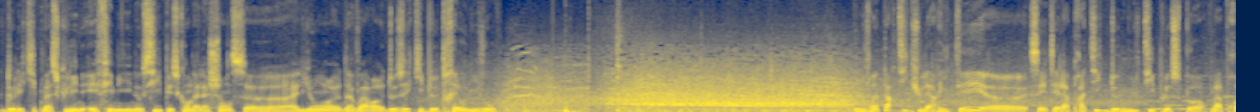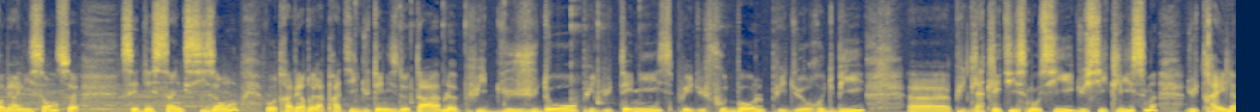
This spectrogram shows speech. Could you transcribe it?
de l'équipe masculine et féminine aussi, puisqu'on a la chance euh, à Lyon d'avoir deux équipes de très haut niveau. Une vraie particularité, euh, c'était la pratique de multiples sports. Ma première licence, c'est des 5-6 ans, au travers de la pratique du tennis de table, puis du judo, puis du tennis, puis du football, puis du rugby, euh, puis de l'athlétisme aussi, du cyclisme, du trail.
